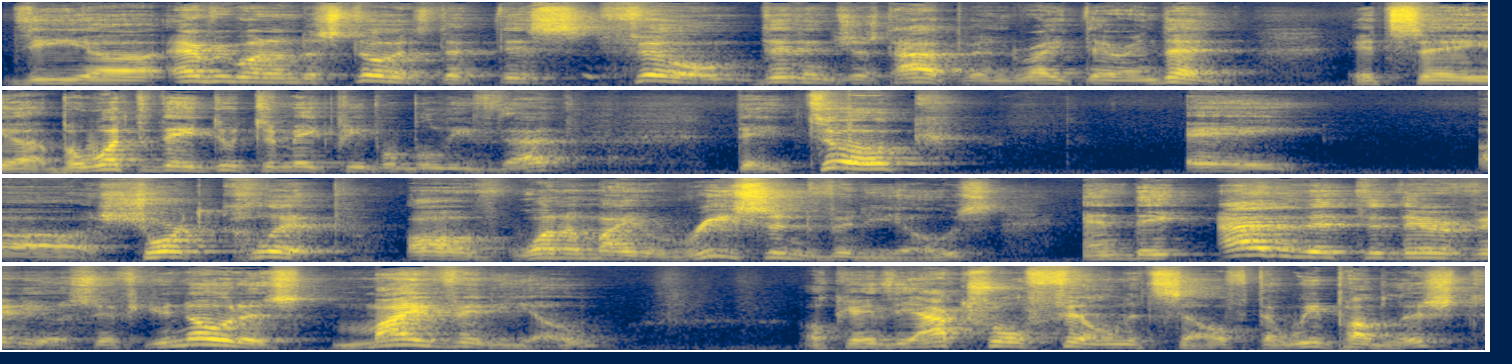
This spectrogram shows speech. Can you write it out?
the uh, everyone understood that this film didn't just happen right there and then. It's a uh, but what did they do to make people believe that? They took a uh, short clip of one of my recent videos and they added it to their video. So if you notice my video, okay, the actual film itself that we published,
